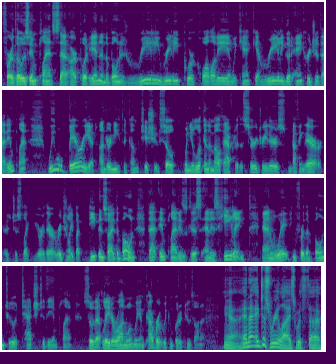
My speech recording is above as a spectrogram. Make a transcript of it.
For those implants that are put in and the bone is really, really poor quality and we can't get really good anchorage of that implant, we will bury it underneath the gum tissue. So when you look in the mouth after the surgery, there's nothing there. It's just like you were there originally. But deep inside the bone, that implant exists and is healing and waiting for the bone to attach to the implant so that later on when we uncover it, we can put a tooth on it. Yeah, and I just realized with uh,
